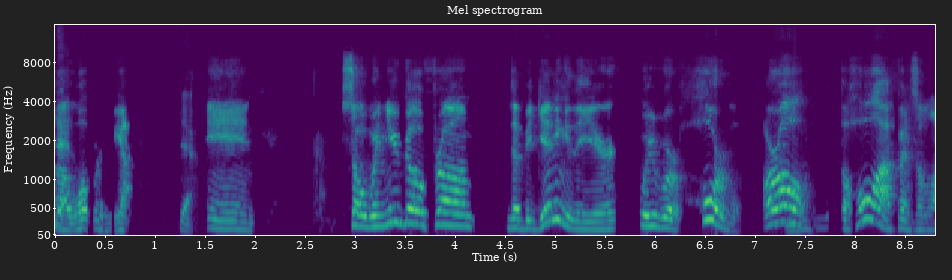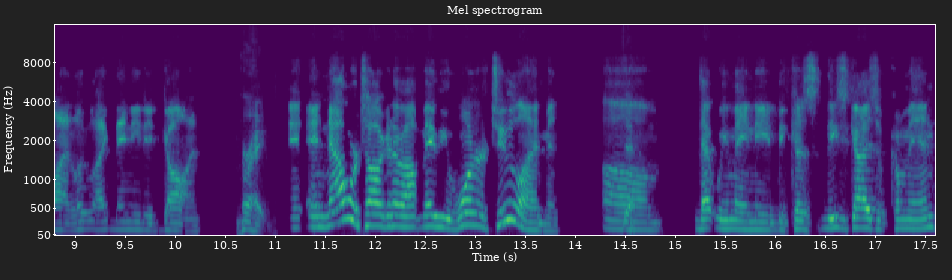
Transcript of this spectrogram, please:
uh, yeah. uh, what we got. Yeah, and so when you go from the beginning of the year, we were horrible, or all mm-hmm. the whole offensive line looked like they needed gone. Right, and, and now we're talking about maybe one or two linemen um, yeah. that we may need because these guys have come in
